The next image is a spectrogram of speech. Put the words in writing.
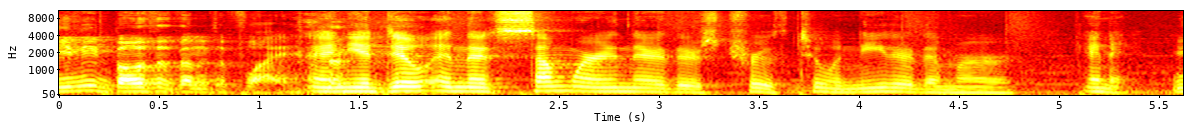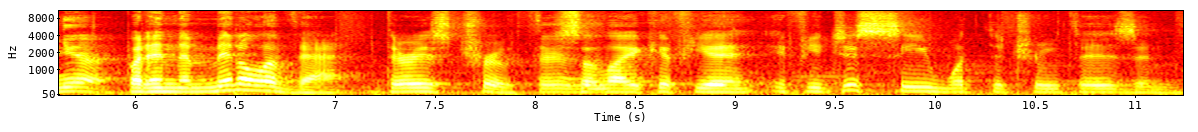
You need both of them to fly. And you do, and there's somewhere in there, there's truth too, and neither of them are in it. Yeah. But in the middle of that, there is truth. There's so, a- like, if you if you just see what the truth is, and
